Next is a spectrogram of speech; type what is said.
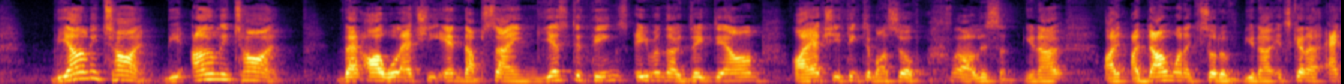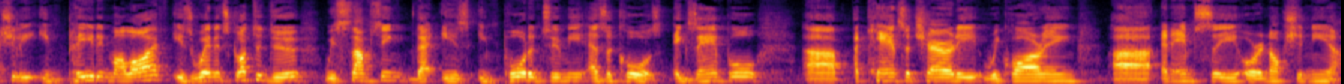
The only time, the only time that I will actually end up saying yes to things, even though deep down I actually think to myself, oh, listen, you know, I, I don't want to sort of, you know, it's going to actually impede in my life is when it's got to do with something that is important to me as a cause. Example, uh, a cancer charity requiring uh, an MC or an auctioneer.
